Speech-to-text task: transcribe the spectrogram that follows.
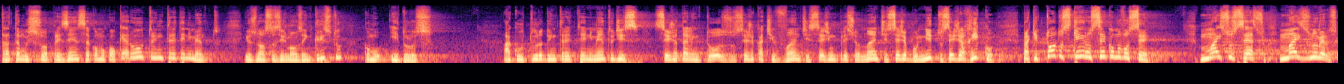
Tratamos Sua presença como qualquer outro entretenimento e os nossos irmãos em Cristo como ídolos. A cultura do entretenimento diz: seja talentoso, seja cativante, seja impressionante, seja bonito, seja rico, para que todos queiram ser como você mais sucesso, mais números,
